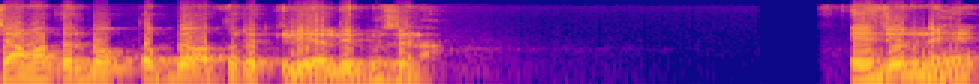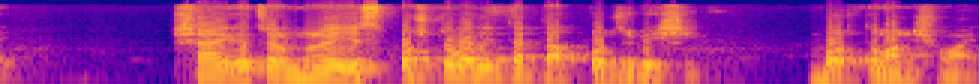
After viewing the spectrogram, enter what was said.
জামাতের বক্তব্যে অতটা ক্লিয়ারলি বুঝে না। এই জন্যে শাহেখের চরমনের স্পষ্টবাদিতার তাৎপর্য বেশি বর্তমান সময়।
